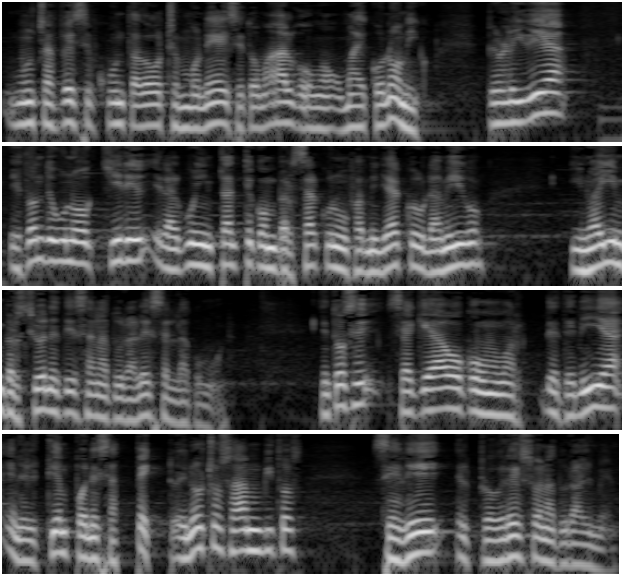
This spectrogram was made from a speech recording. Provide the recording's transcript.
muchas veces junta dos o tres monedas y se toma algo más, económico. Pero la idea es donde uno quiere en algún instante conversar con un familiar, con un amigo, y no hay inversiones de esa naturaleza en la comuna. Entonces se ha quedado como detenida en el tiempo en ese aspecto. En otros ámbitos se ve el progreso naturalmente.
